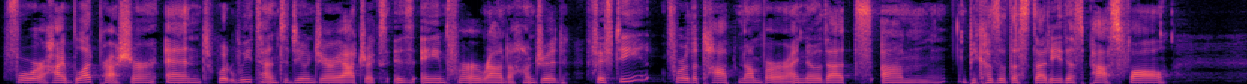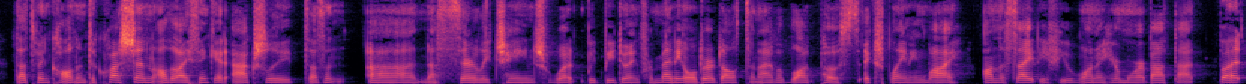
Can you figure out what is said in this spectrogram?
for high blood pressure. And what we tend to do in geriatrics is aim for around 150 for the top number. I know that's um, because of the study this past fall that's been called into question, although I think it actually doesn't uh, necessarily change what we'd be doing for many older adults. And I have a blog post explaining why on the site if you want to hear more about that. But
